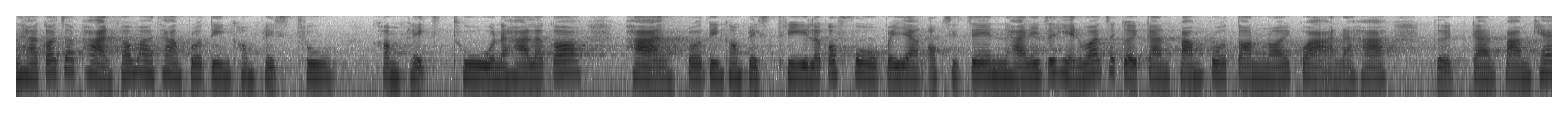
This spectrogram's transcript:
นะคะก็จะผ่านเข้ามาทาง protein complex 2 complex 2นะคะ แล้วก็ผ่าน protein complex 3แล้วก็ flow ไปยังออกซิเจนนะคะ นี่จะเห็นว่าจะเกิดการปั๊มโปรตอนน้อยกว่านะคะ เกิดการปั๊มแค่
